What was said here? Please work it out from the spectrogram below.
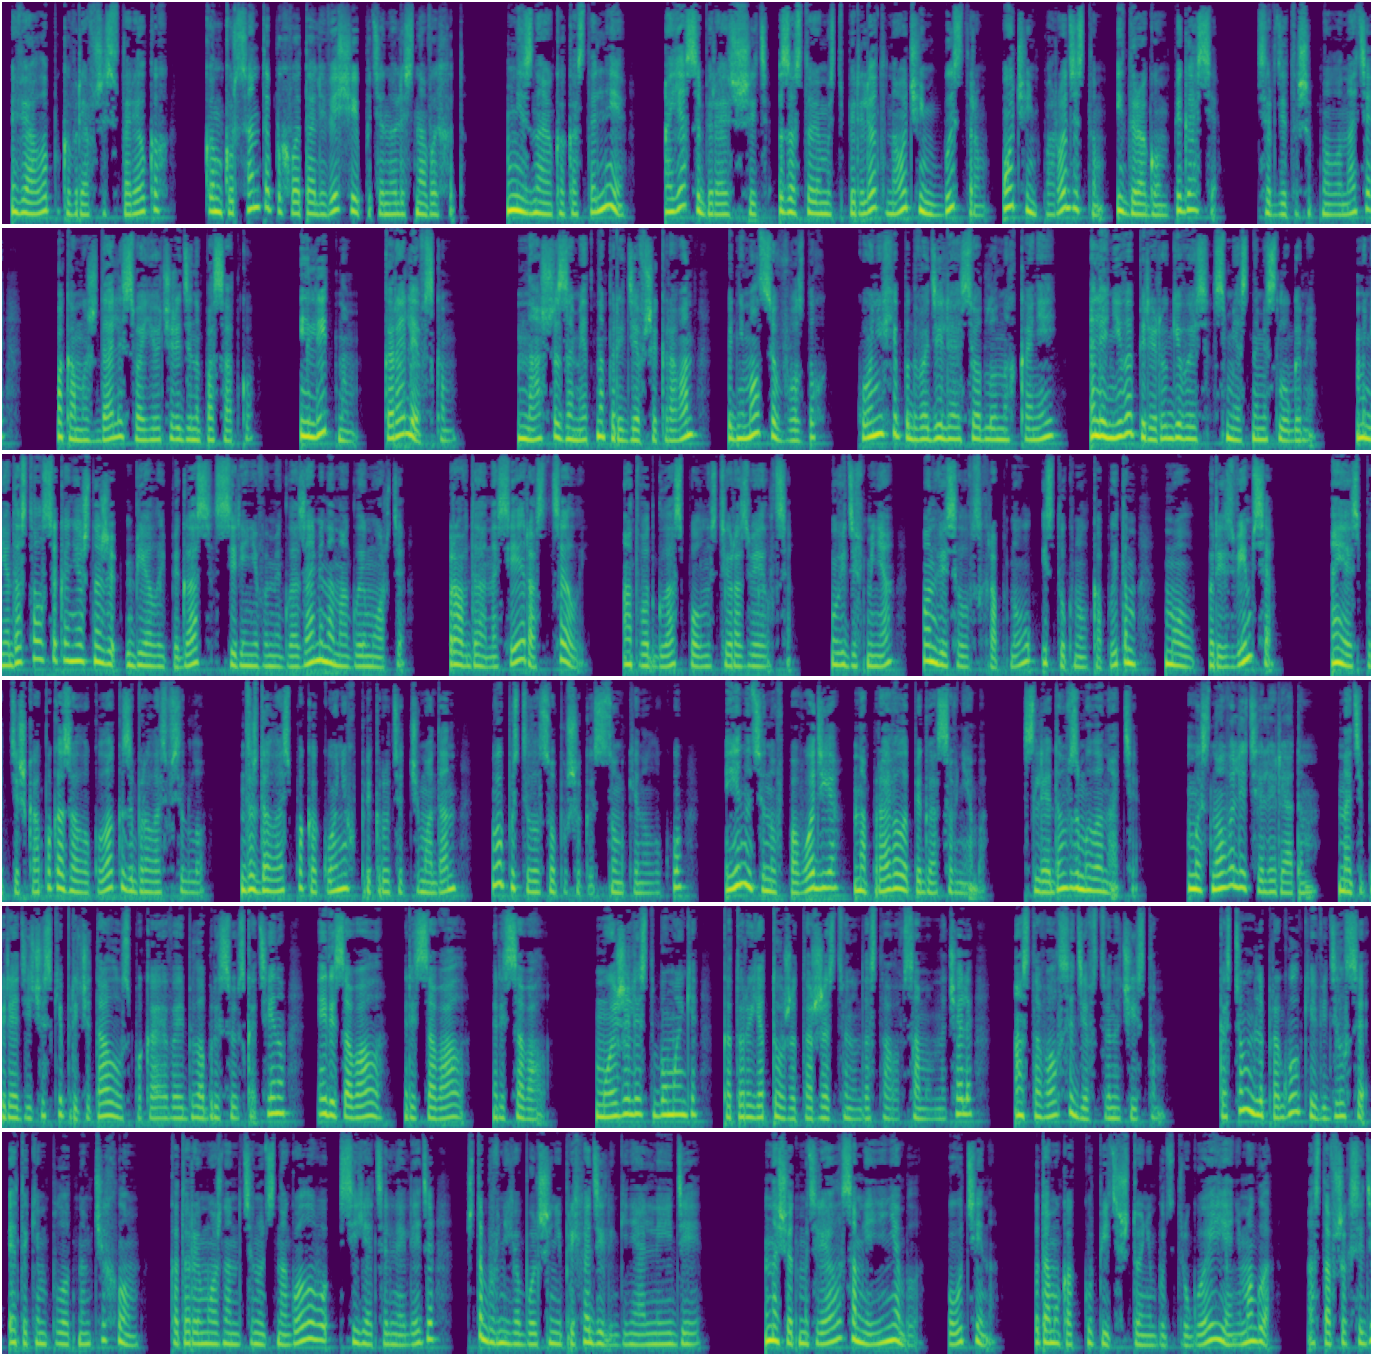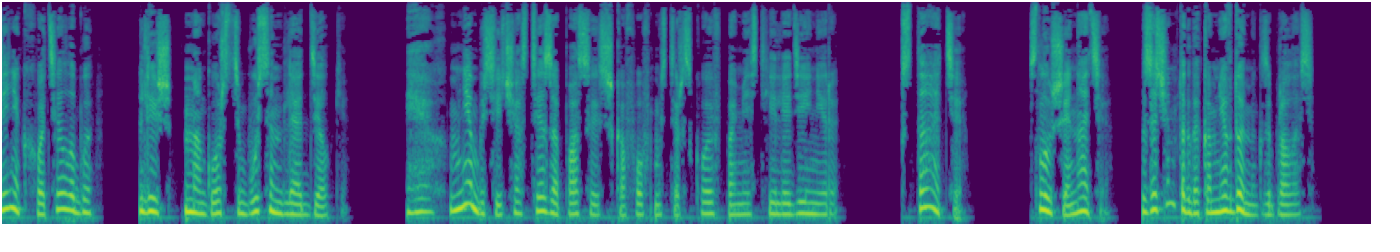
Вяло поковырявшись в тарелках, конкурсанты похватали вещи и потянулись на выход. Не знаю, как остальные, а я собираюсь шить за стоимость перелета на очень быстром, очень породистом и дорогом пегасе. — сердито шепнула Натя, пока мы ждали своей очереди на посадку. «Элитном, королевском». Наш заметно поредевший караван поднимался в воздух, конюхи подводили оседланных коней, лениво переругиваясь с местными слугами. Мне достался, конечно же, белый пегас с сиреневыми глазами на наглой морде. Правда, на сей раз целый. Отвод глаз полностью развеялся. Увидев меня, он весело всхрапнул и стукнул копытом, мол, порезвимся? А я из-под тишка показала кулак и забралась в седло. Дождалась, пока конюх прикрутит чемодан, выпустила сопушек из сумки на луку и, натянув поводья, направила Пегаса в небо. Следом взмыла Нати. Мы снова летели рядом. Натя периодически причитала, успокаивая белобрысую скотину, и рисовала, рисовала, рисовала. Мой же лист бумаги, который я тоже торжественно достала в самом начале, оставался девственно чистым. Костюм для прогулки виделся этаким плотным чехлом, который можно натянуть на голову сиятельной леди, чтобы в нее больше не приходили гениальные идеи. Насчет материала сомнений не было. Паутина. Потому как купить что-нибудь другое я не могла. Оставшихся денег хватило бы лишь на горсть бусин для отделки. Эх, мне бы сейчас те запасы из шкафов мастерской в поместье леди Эниры. Кстати, слушай, Натя, зачем тогда ко мне в домик забралась?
